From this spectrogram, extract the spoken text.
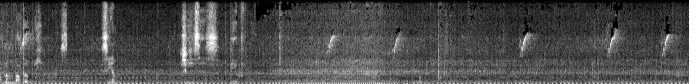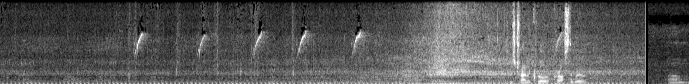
And I'm about to. See him? Jesus. Beautiful. He was trying to crawl across the road. Um,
